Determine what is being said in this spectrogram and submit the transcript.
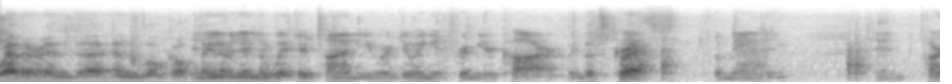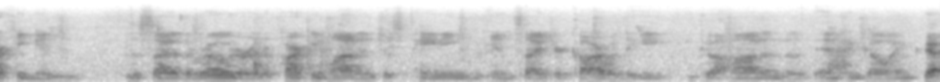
weather and, uh, and we'll go And even in the winter time, you were doing it from your car, That's correct. amazing. And parking in the side of the road or in a parking lot and just painting inside your car with the heat go on and the engine going. Yeah,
